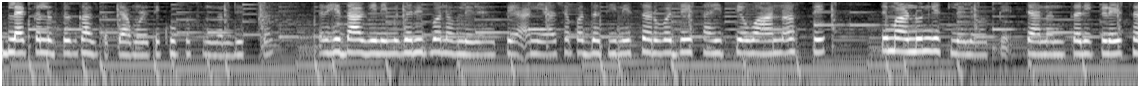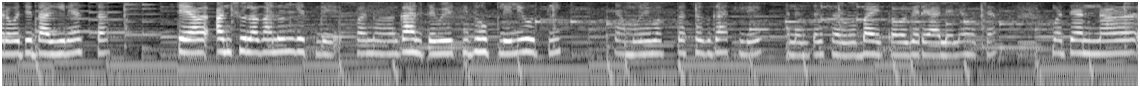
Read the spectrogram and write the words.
ब्लॅक कलरचंच घालतात त्यामुळे ते खूपच सुंदर दिसतं. तर हे दागिने मी घरीच बनवलेले होते आणि अशा पद्धतीने सर्व जे साहित्य वाहन असते ते मांडून घेतलेले होते. त्यानंतर इकडे सर्व जे दागिने असतात ते अंशूला घालून घेतले पण घालते वेळेस ती झोपलेली होती. त्यामुळे मग तसंच घातले नंतर सर्व बायका वगैरे आलेल्या होत्या. मग त्यांना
